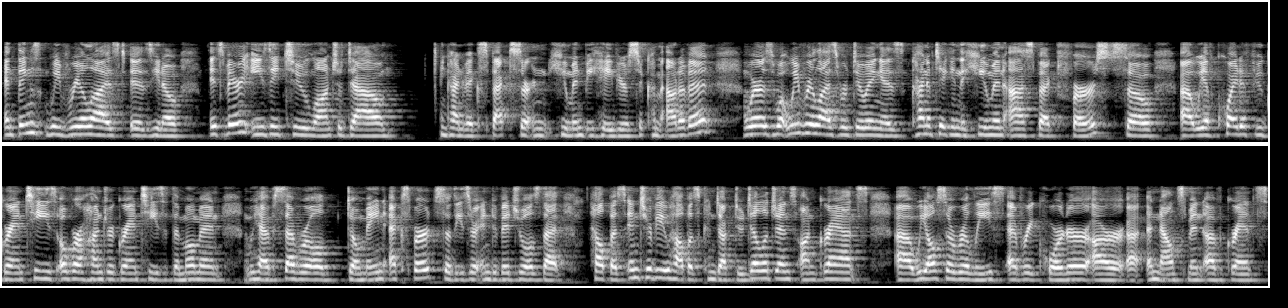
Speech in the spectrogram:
and things we've realized is, you know, it's very easy to launch a DAO and kind of expect certain human behaviors to come out of it. Whereas what we realized we're doing is kind of taking the human aspect first. So uh, we have quite a few grantees, over 100 grantees at the moment. We have several domain experts. So these are individuals that help us interview, help us conduct due diligence on grants. Uh, we also release every quarter our uh, announcement of grants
